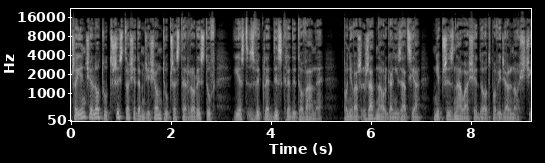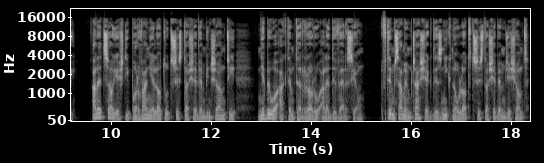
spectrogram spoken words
Przejęcie lotu 370 przez terrorystów jest zwykle dyskredytowane, ponieważ żadna organizacja nie przyznała się do odpowiedzialności. Ale co, jeśli porwanie lotu 370 nie było aktem terroru, ale dywersją? W tym samym czasie, gdy zniknął lot 370,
